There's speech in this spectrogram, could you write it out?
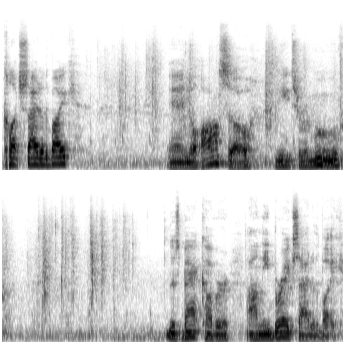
clutch side of the bike. And you'll also need to remove this back cover on the brake side of the bike.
